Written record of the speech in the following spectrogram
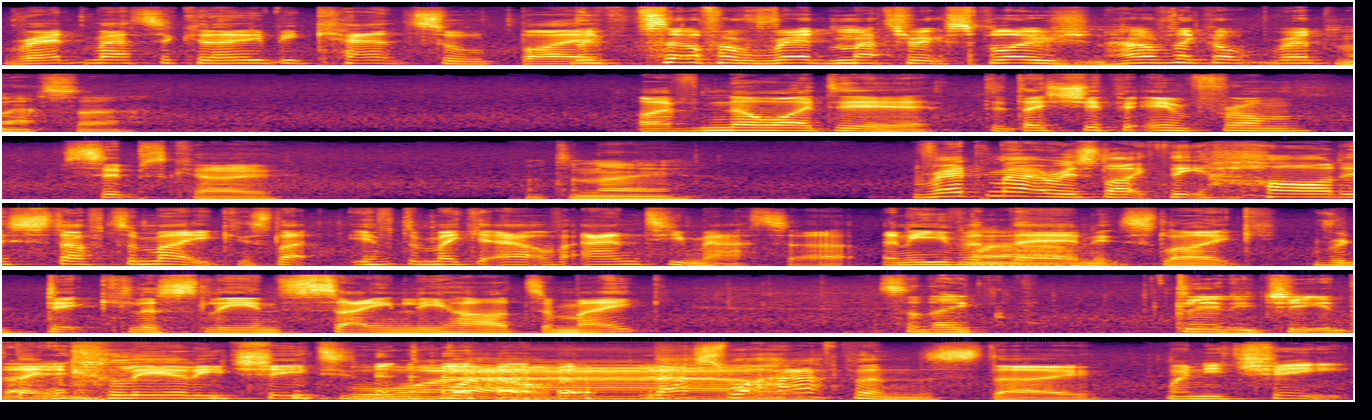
Red matter can only be cancelled by. They've set off a red matter explosion. How have they got red matter? I've no idea. Did they ship it in from Sipsco? I don't know. Red matter is like the hardest stuff to make. It's like you have to make it out of antimatter, and even Wow. then, it's like ridiculously, insanely hard to make. So they clearly cheated that. They in. clearly cheated. Wow. Well, that's what happens, though. when you cheat,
